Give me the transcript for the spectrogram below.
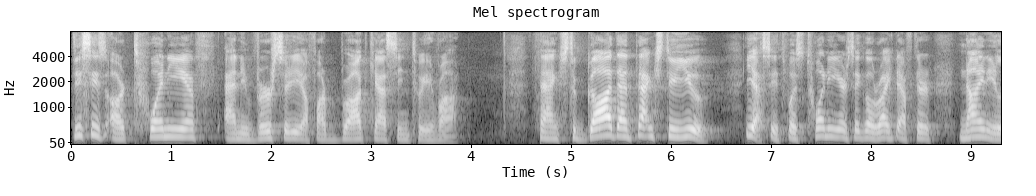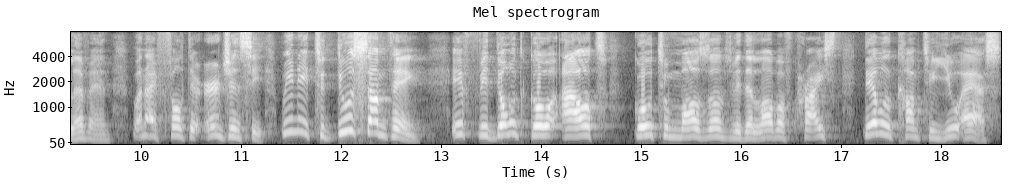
This is our 20th anniversary of our broadcasting to Iran. Thanks to God and thanks to you. Yes, it was 20 years ago, right after 9 11, when I felt the urgency. We need to do something. If we don't go out, go to Muslims with the love of Christ, they will come to US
